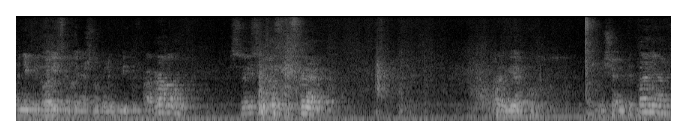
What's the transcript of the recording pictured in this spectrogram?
Они предварительно, конечно, были вбиты в программу. Все, и сейчас запускаем проверку. Включаем питание.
